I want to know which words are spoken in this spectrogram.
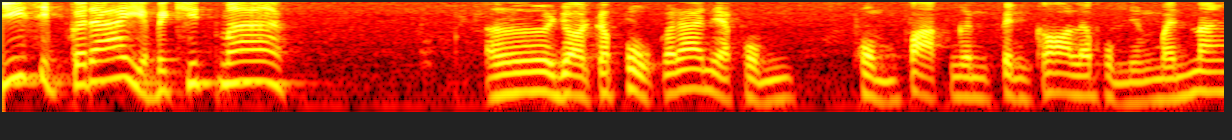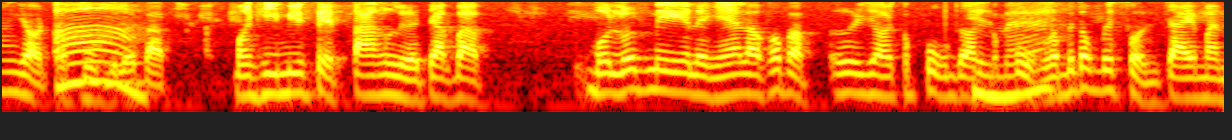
ยี่สิบก็ได้อย่าไปคิดมาก เออหยอดกระปุกก็ได้เนี่ย ผมผมฝากเงินเป็นก้อนแล้วผมยังมานั่งหยอดกระปุกอ่าเลยแบบ บางทีมีเศษตังค์เหลือจากแบบ บนรถเมล์อะไรเงี้ยเราก็แบบเออหยอดกระปุกหยอดกระปุกเห็นไหมแล้วไม่ต้องไปสนใจมัน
